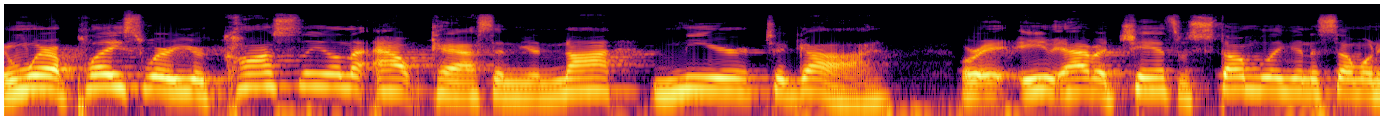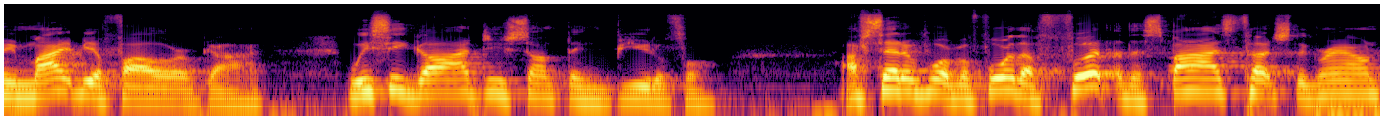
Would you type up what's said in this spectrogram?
and we're a place where you're constantly on the outcast and you're not near to God, or have a chance of stumbling into someone who might be a follower of God, we see God do something beautiful. I've said it before before the foot of the spies touched the ground,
